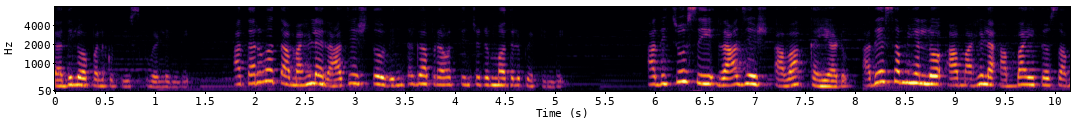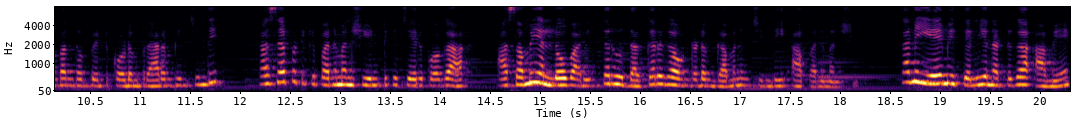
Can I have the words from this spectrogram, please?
గది లోపలకు తీసుకువెళ్ళింది. ఆ తర్వాత ఆ మహిళ రాజేష్తో వింతగా ప్రవర్తించడం మొదలుపెట్టింది. అది చూసి రాజేష్ అవాక్కయ్యాడు. అదే సమయంలో ఆ మహిళ అబ్బాయితో సంబంధం పెట్టుకోవడం ప్రారంభించింది. కాసేపటికి పని మనిషి ఇంటికి చేరుకోగా ఆ సమయంలో వారిద్దరూ దగ్గరగా ఉండడం గమనించింది ఆ పని మనిషి. కానీ ఏమీ తెలియనట్టుగా ఆమె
